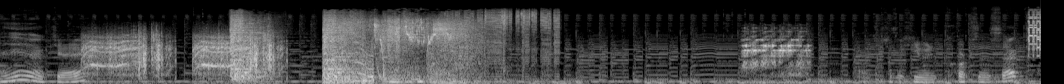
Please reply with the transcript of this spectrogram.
Okay. To the human corpse in a sec.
